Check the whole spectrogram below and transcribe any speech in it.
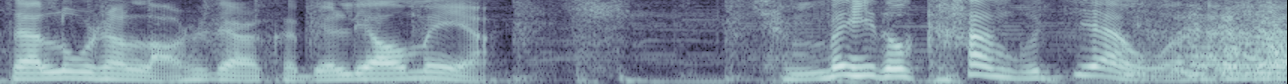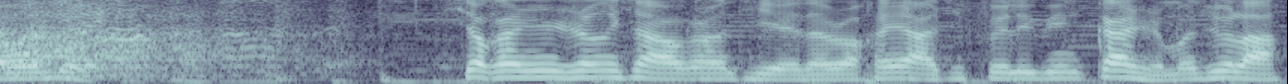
在路上老实点，可别撩妹啊。这妹都看不见我还撩妹。笑看人生下划杠贴他说黑呀去菲律宾干什么去了？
